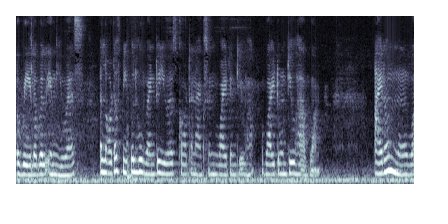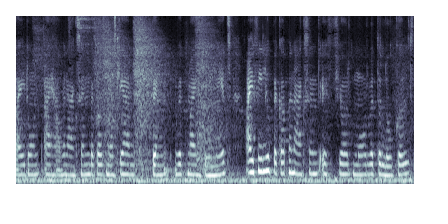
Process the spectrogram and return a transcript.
available in US a lot of people who went to US got an accent why didn't you why don't you have one I don't know why don't I have an accent because mostly I've been with my roommates. I feel you pick up an accent if you're more with the locals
